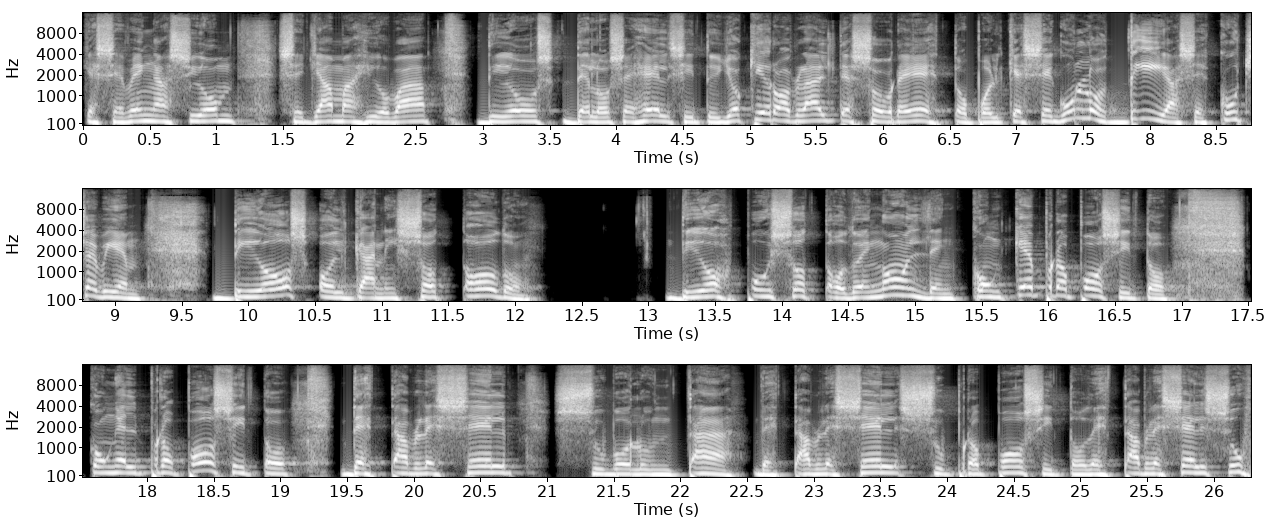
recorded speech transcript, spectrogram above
que se ve en acción, se llama Jehová, Dios de los ejércitos. Y yo quiero hablarte sobre esto porque según los días, escuche bien, Dios organizó todo. Dios puso todo en orden. ¿Con qué propósito? Con el propósito de establecer su voluntad, de establecer su propósito, de establecer sus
